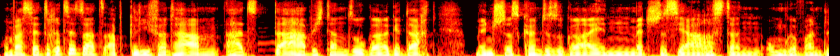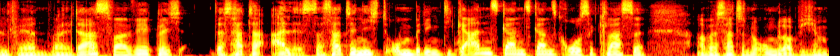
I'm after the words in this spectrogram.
Und was der dritte Satz abgeliefert haben, hat, da habe ich dann sogar gedacht, Mensch, das könnte sogar in Match des Jahres dann umgewandelt werden, weil das war wirklich, das hatte alles. Das hatte nicht unbedingt die ganz, ganz, ganz große Klasse, aber es hatte eine unglaubliche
